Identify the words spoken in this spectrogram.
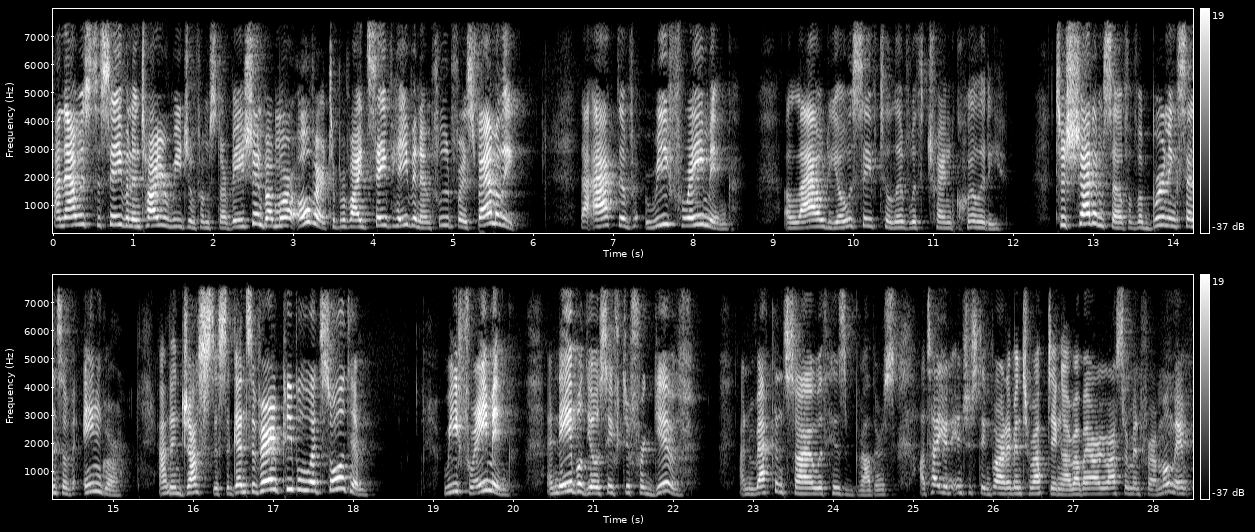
and that was to save an entire region from starvation, but moreover to provide safe haven and food for his family. The act of reframing allowed Yosef to live with tranquility, to shed himself of a burning sense of anger and injustice against the very people who had sold him. Reframing enabled Yosef to forgive and reconcile with his brothers. I'll tell you an interesting part. I'm interrupting uh, Rabbi Ari Wasserman for a moment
